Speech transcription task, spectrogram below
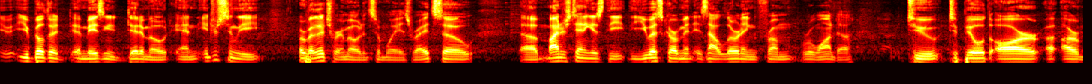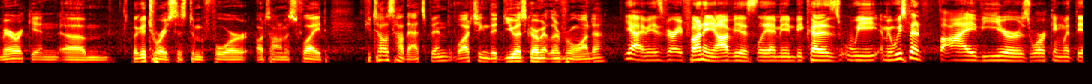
You, you built an amazing data moat and interestingly, a regulatory moat in some ways, right? So uh, my understanding is the, the U.S. government is now learning from Rwanda to, to build our, uh, our American um, regulatory system for autonomous flight. Can you tell us how that's been, watching the U.S. government learn from Rwanda? Yeah, I mean, it's very funny, obviously. I mean, because we, I mean, we spent five years working with the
